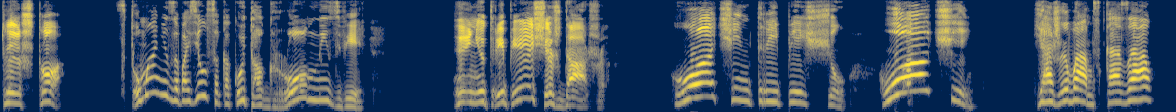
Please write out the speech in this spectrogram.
«Ты что?» В тумане завозился какой-то огромный зверь. «И не трепещешь даже!» «Очень трепещу! Очень! Я же вам сказал!»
